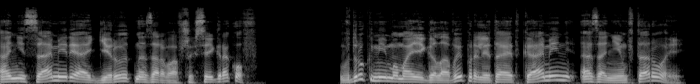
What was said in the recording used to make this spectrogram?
Они сами реагируют на взорвавшихся игроков. Вдруг мимо моей головы пролетает камень, а за ним второй.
